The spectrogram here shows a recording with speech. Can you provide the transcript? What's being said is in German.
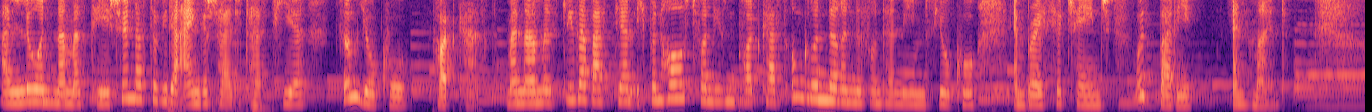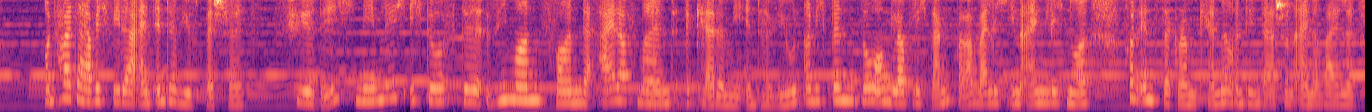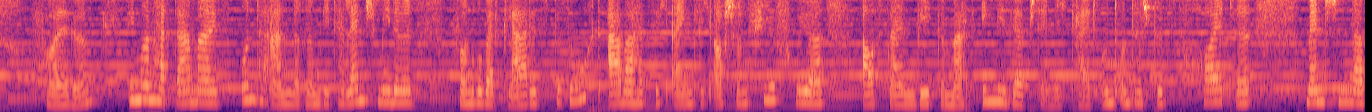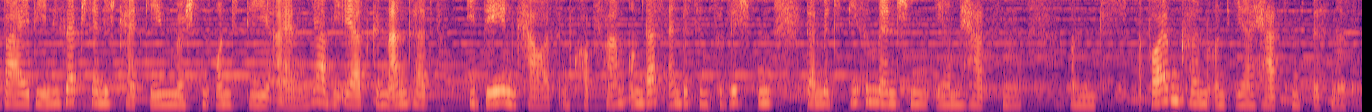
Hallo und Namaste, schön, dass du wieder eingeschaltet hast hier zum Yoko Podcast. Mein Name ist Lisa Bastian, ich bin Host von diesem Podcast und Gründerin des Unternehmens Yoko Embrace Your Change with Body and Mind. Und heute habe ich wieder ein Interview-Special für dich, nämlich ich durfte Simon von der Isle of Mind Academy interviewen und ich bin so unglaublich dankbar, weil ich ihn eigentlich nur von Instagram kenne und ihm da schon eine Weile folge. Simon hat damals unter anderem die Talentschmiede von Robert Gladitz besucht, aber hat sich eigentlich auch schon viel früher auf seinen Weg gemacht in die Selbstständigkeit und unterstützt heute Menschen dabei, die in die Selbstständigkeit gehen möchten und die ein, ja, wie er es genannt hat, Ideenchaos im Kopf haben, um das ein bisschen zu lichten, damit diese Menschen ihrem Herzen und folgen können und ihr Herzensbusiness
